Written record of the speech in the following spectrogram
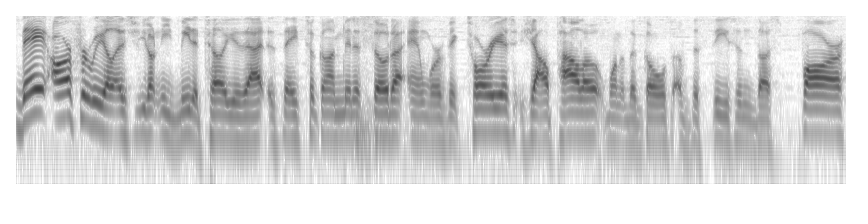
they are for real, as you don't need me to tell you that, as they took on Minnesota and were victorious. João Paulo, one of the goals of the season thus far.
